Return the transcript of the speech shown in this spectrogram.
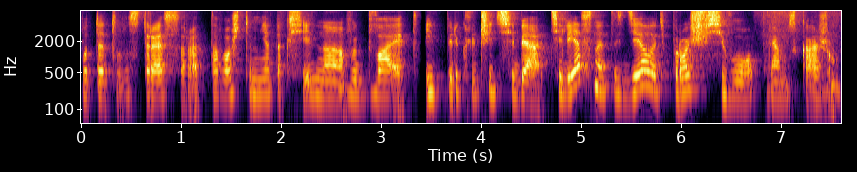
вот этого стрессора, от того, что меня так сильно выбивает, и переключить себя. Телесно это сделать проще всего, прям скажем.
